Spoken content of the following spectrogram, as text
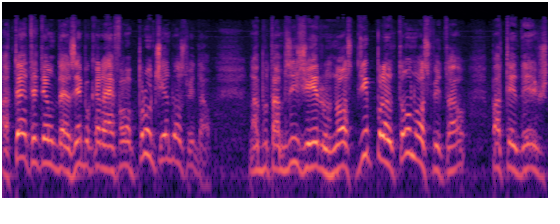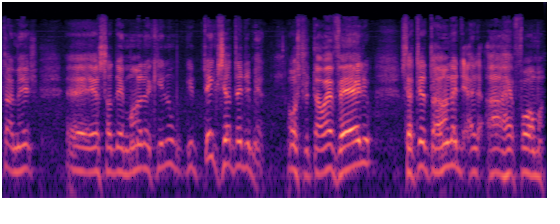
Até 31 de dezembro eu quero a reforma prontinha do hospital. Nós botamos engenheiros nossos de plantão no hospital para atender justamente eh, essa demanda que, não, que tem que ser atendimento. O hospital é velho, 70 anos, é- a reforma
